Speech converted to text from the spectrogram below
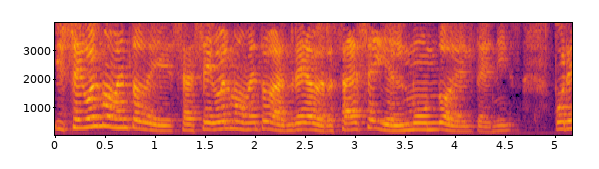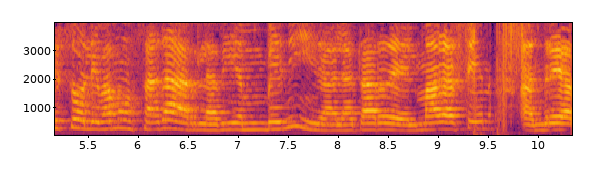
Y llegó el momento de ella, llegó el momento de Andrea Versalle y el mundo del tenis. Por eso le vamos a dar la bienvenida a la tarde del magazine a Andrea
